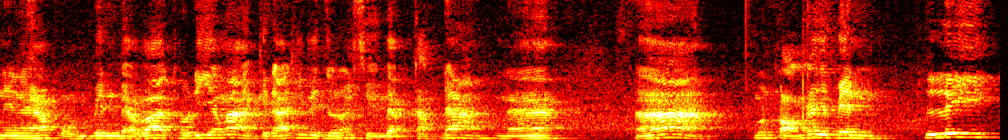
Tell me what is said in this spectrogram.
นี่นะครับผมเป็นแบบว่าโทริยาม่าอากิระที่เป็นตัวหนังสือแบบกลับด้านนะอ่าบนกล่องก็จะเป็น League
